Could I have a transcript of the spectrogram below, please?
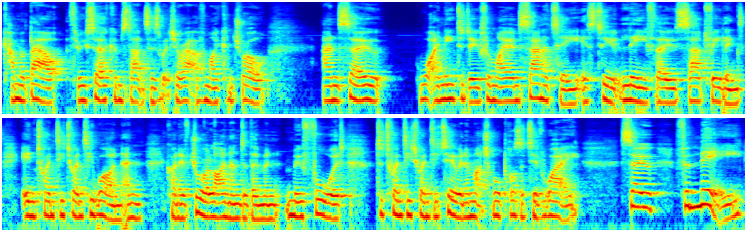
come about through circumstances which are out of my control. And so what I need to do for my own sanity is to leave those sad feelings in 2021 and kind of draw a line under them and move forward to 2022 in a much more positive way. So for me,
